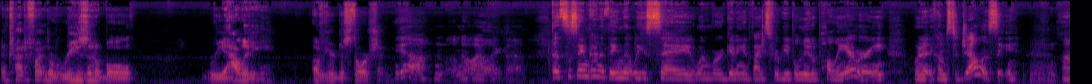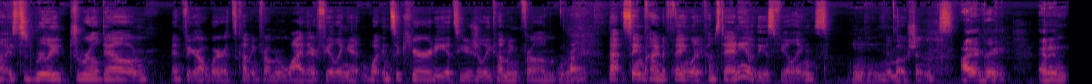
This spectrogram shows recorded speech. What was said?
and try to find the reasonable reality of your distortion. Yeah, no, I like that. That's the same kind of thing that we say when we're giving advice for people new to polyamory when it comes to jealousy, uh, is to really drill down and figure out where it's coming from and why they're feeling it, what insecurity it's usually coming from. Right. That same kind of thing when it comes to any of these feelings and emotions. I agree. And in,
